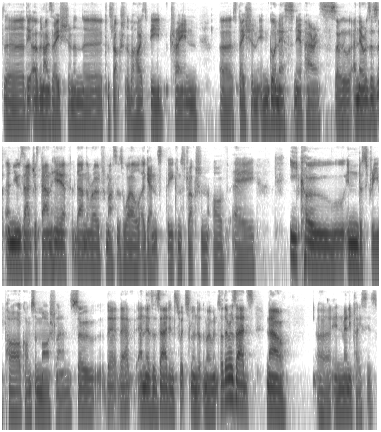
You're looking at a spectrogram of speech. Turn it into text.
the, the urbanization and the construction of a high speed train uh, station in Gonesse near Paris. So, and there was a, a new ZAD just down here, down the road from us as well, against the construction of a eco industry park on some marshlands. So there, there, have, and there's a ZAD in Switzerland at the moment. So there are ZADs now uh, in many places.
